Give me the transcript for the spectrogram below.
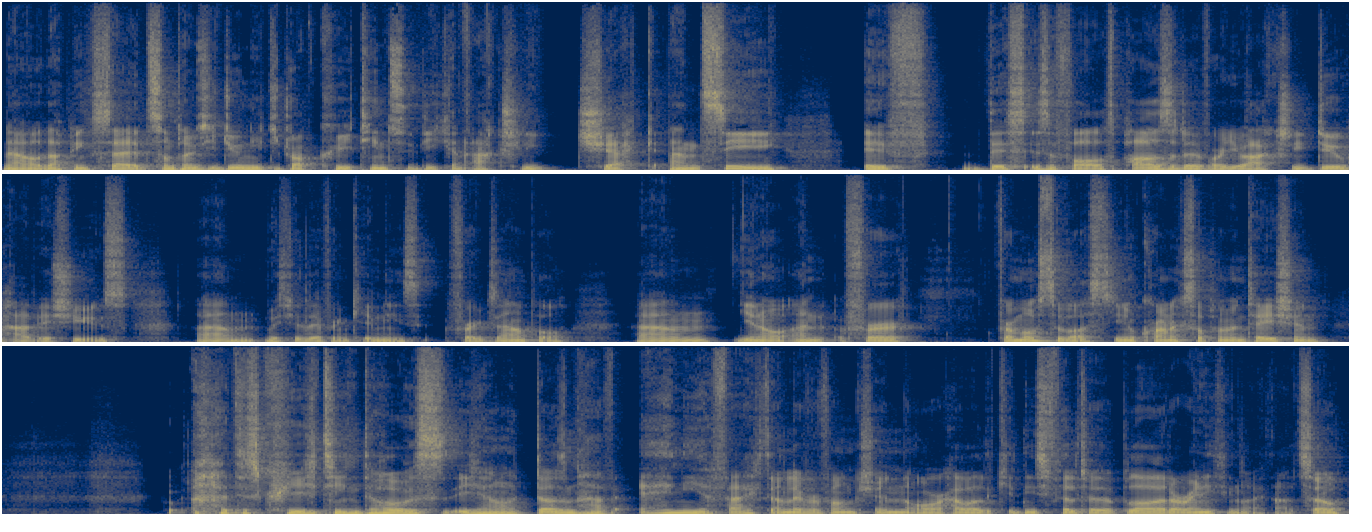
Now, that being said, sometimes you do need to drop creatine so that you can actually check and see if this is a false positive or you actually do have issues um, with your liver and kidneys, for example. Um, you know, and for for most of us, you know, chronic supplementation, this creatine dose, you know, doesn't have any effect on liver function or how well the kidneys filter the blood or anything like that. So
